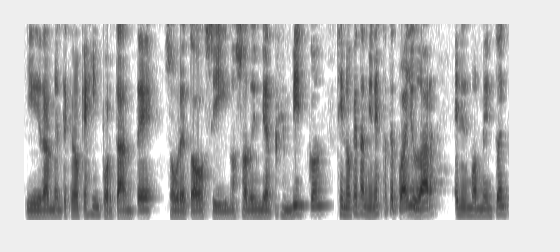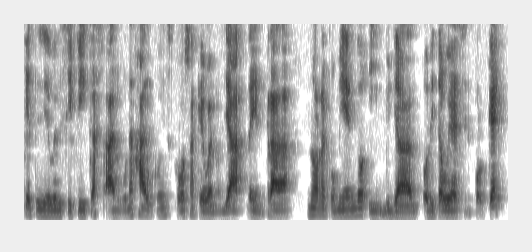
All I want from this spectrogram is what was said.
y realmente creo que es importante sobre todo si no solo inviertes en Bitcoin sino que también esto te puede ayudar en el momento en que te diversificas a algunas altcoins cosa que bueno ya de entrada no recomiendo y ya ahorita voy a decir por qué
